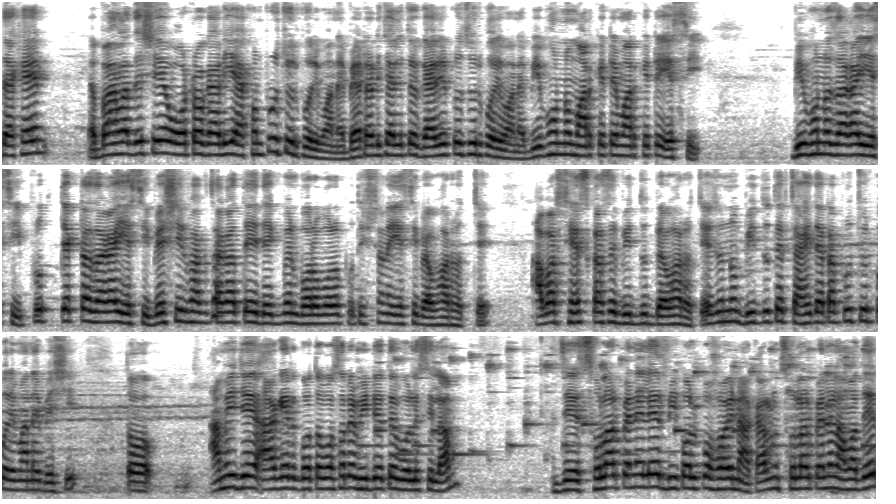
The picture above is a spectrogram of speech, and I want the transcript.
দেখেন, বাংলাদেশে অটো গাড়ি এখন প্রচুর পরিমাণে ব্যাটারি চালিত গাড়ি প্রচুর পরিমাণে, বিভিন্ন মার্কেটে মার্কেটে এসি বিভিন্ন জায়গায় এসি প্রত্যেকটা জায়গায় এসি বেশিরভাগ জায়গাতেই দেখবেন বড় বড় প্রতিষ্ঠানে এসি ব্যবহার হচ্ছে। আবার শেষ কাছে বিদ্যুৎ ব্যবহার হচ্ছে। এজন্য বিদ্যুতের চাহিদাটা প্রচুর পরিমাণে বেশি। তো আমি যে আগের গত বছরের ভিডিওতে বলেছিলাম যে সোলার প্যানেলের বিকল্প হয় না, কারণ সোলার প্যানেল আমাদের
